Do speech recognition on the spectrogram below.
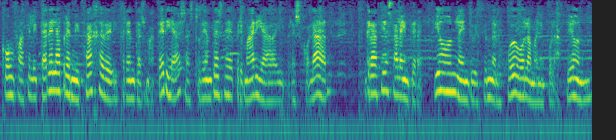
con facilitar el aprendizaje de diferentes materias a estudiantes de primaria y preescolar gracias a la interacción, la intuición del juego, la manipulación.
